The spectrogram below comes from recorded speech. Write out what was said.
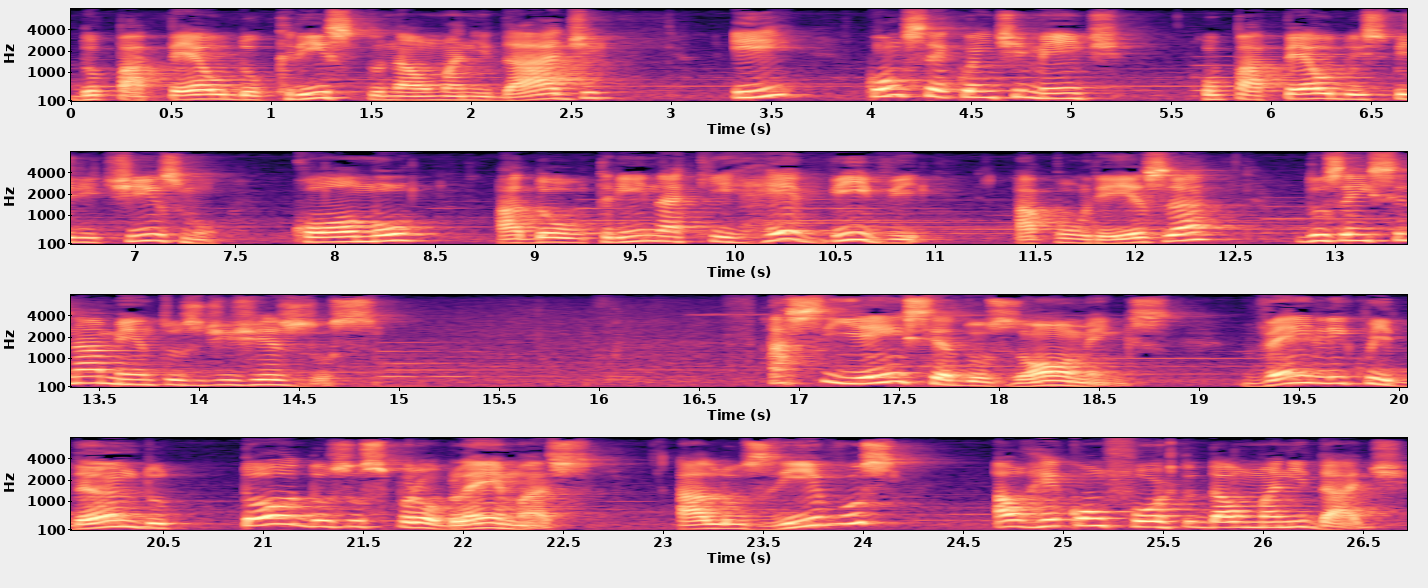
do papel do Cristo na humanidade e, consequentemente, o papel do Espiritismo como a doutrina que revive a pureza dos ensinamentos de Jesus. A ciência dos homens vem liquidando todos os problemas alusivos ao reconforto da humanidade.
